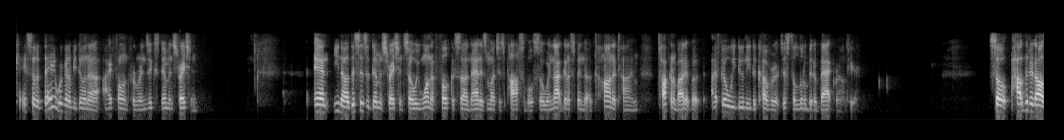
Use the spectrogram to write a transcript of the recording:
Okay, so today we're going to be doing an iPhone forensics demonstration. And, you know, this is a demonstration, so we want to focus on that as much as possible. So we're not going to spend a ton of time talking about it, but I feel we do need to cover just a little bit of background here. So how did it all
